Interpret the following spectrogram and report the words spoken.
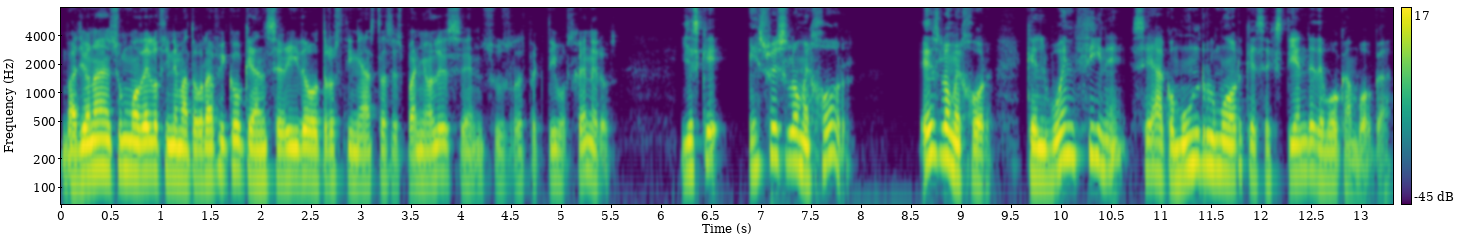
Bayona es un modelo cinematográfico que han seguido otros cineastas españoles en sus respectivos géneros. Y es que eso es lo mejor. Es lo mejor, que el buen cine sea como un rumor que se extiende de boca en boca.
